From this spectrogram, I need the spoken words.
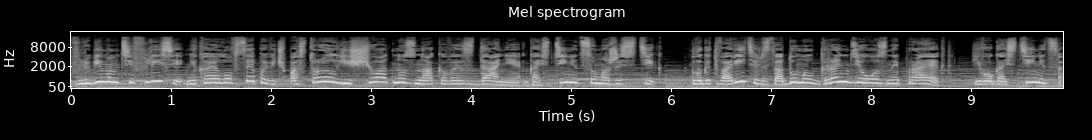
В любимом Тифлисе Михаил Овсепович построил еще одно знаковое здание – гостиницу «Мажестик», благотворитель задумал грандиозный проект. Его гостиница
